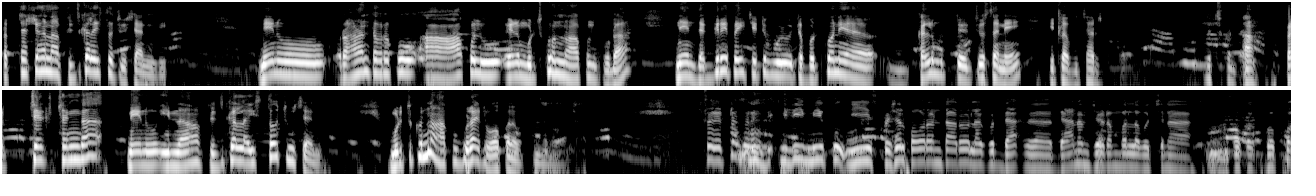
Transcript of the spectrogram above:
ప్రత్యక్షంగా నా ఫిజికల్ ఐస్తో చూశానండి. నేను రానంత వరకు ఆ ఆకులు నేను ముడుచుకున్న ఆకులు కూడా నేను దగ్గరే పోయి చెట్టు ఇట్లా పట్టుకొని కళ్ళు చూస్తేనే ఇట్లా విచారించుకుంటాను ప్రత్యక్షంగా నేను ఈ నా ఫిజికల్ ఐస్తో చూశాను. ముడుచుకున్న ఆకు కూడా ఇట్లా ఓపెన్ అవుతుంది అనమాట సార్ ఎట్లా సార్ ఇది- మీకు ఈ స్పెషల్ పవర్ అంటారో లేకపోతే ధ్యానం చేయడం వల్ల వచ్చిన ఒక గొప్ప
